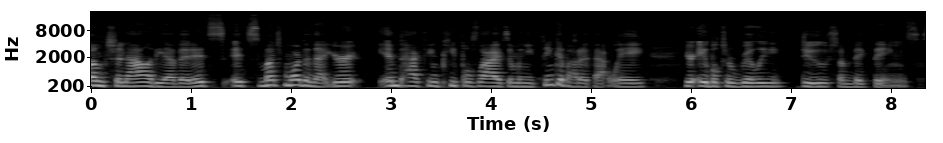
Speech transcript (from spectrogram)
functionality of it. It's it's much more than that. You're impacting people's lives and when you think about it that way, you're able to really do some big things.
